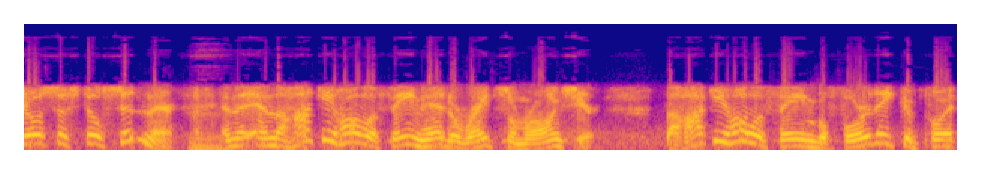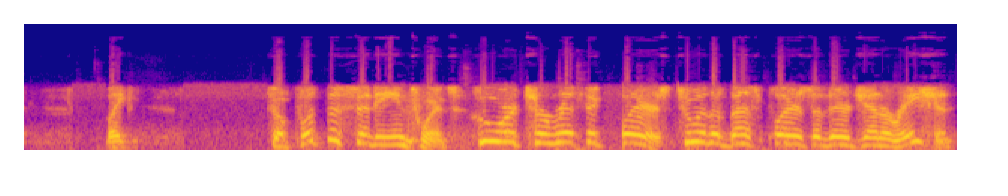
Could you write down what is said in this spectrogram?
Joseph still sitting there. Mm-hmm. And the, and the Hockey Hall of Fame had to right some wrongs here. The Hockey Hall of Fame, before they could put like to put the Sedin twins, who were terrific players, two of the best players of their generation,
